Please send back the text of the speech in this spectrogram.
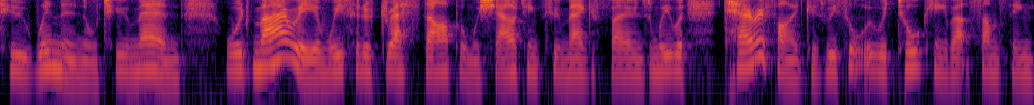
two women or two men would marry. And we sort of dressed up and were shouting through megaphones, and we were terrified because we thought we were talking about something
